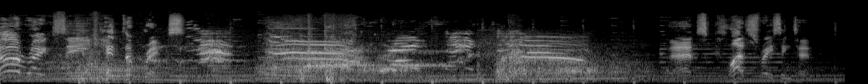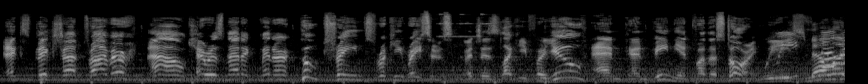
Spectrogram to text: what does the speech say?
All right, Z, hit the bricks. That's Clutch Racington. Ex Big Shot driver, now charismatic winner who trains rookie racers, which is lucky for you and convenient for the story. We, smell smell a a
